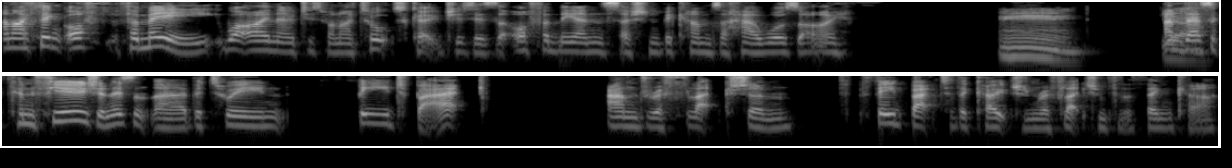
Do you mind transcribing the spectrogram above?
And I think off for me, what I notice when I talk to coaches is that often the end session becomes a how was I? Mm, yeah. And there's a confusion, isn't there, between feedback and reflection, feedback to the coach and reflection for the thinker.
